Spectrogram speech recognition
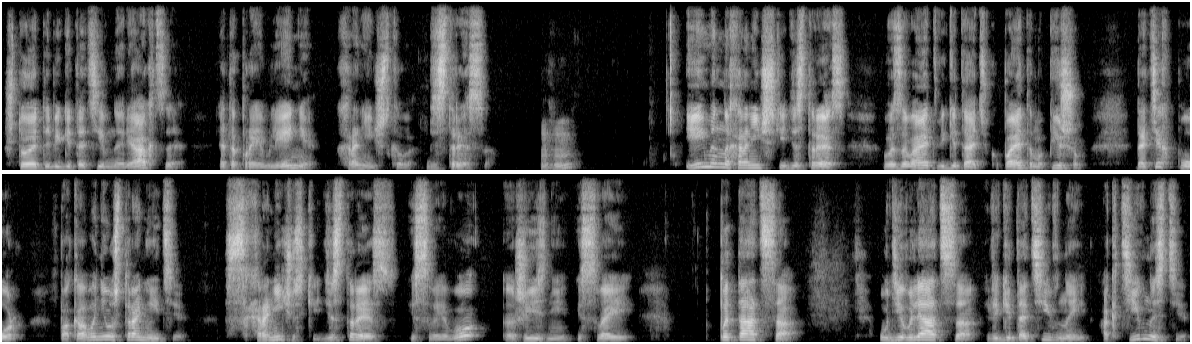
что эта вегетативная реакция – это проявление хронического дистресса. Угу. И именно хронический дистресс вызывает вегетатику. Поэтому пишем, до тех пор, пока вы не устраните хронический дистресс из своего э, жизни, из своей, пытаться удивляться вегетативной активности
